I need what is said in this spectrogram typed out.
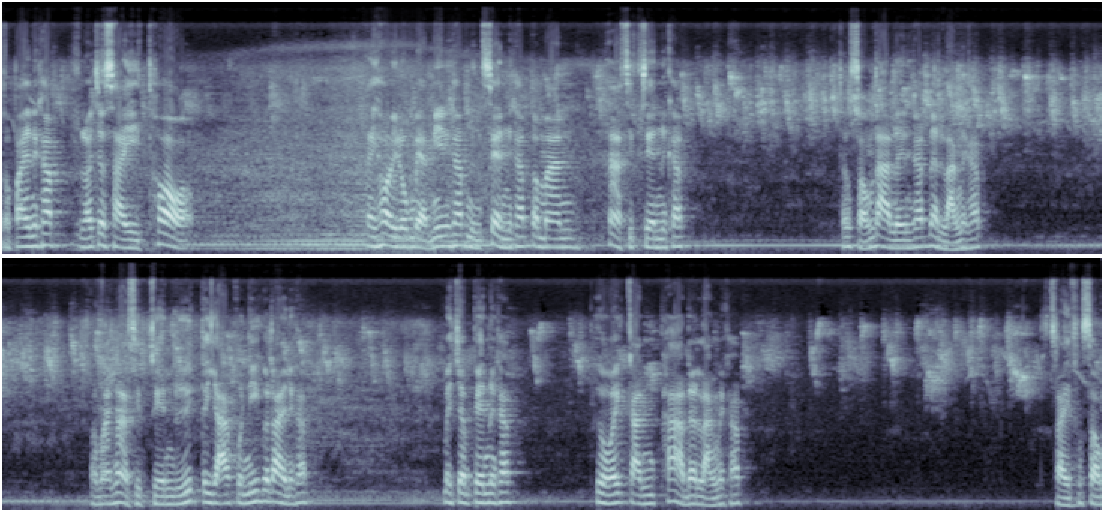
ต่อไปนะครับเราจะใส่ท่อ ให้ห้อยลงแบบนี้นะครับหนึ่งเส้นนะครับประมาณ 50เซนนะครับ ทั้งสองด้านเลยนะครับ ด้านหลังนะครับ ประมาณ 50เซนหรือจะยาวกว่านี้ก็ได้นะครับ ไม่จำเป็นนะครับ พื่อไว้กันผ้าด้านหลังนะครับ ใส่ทั้งสอง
